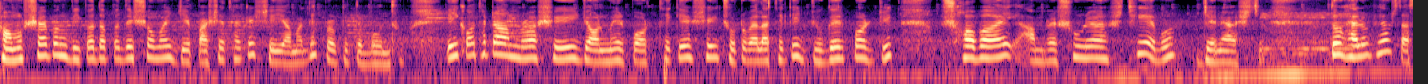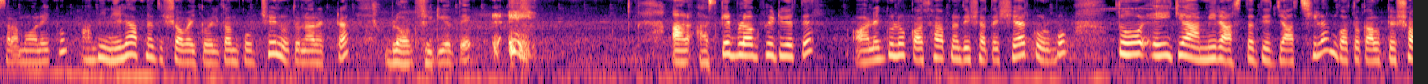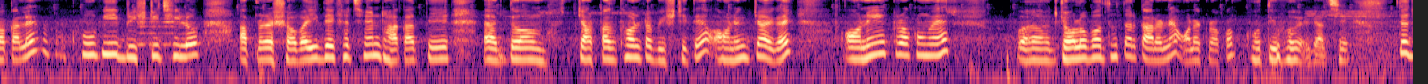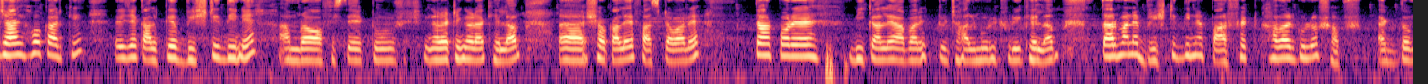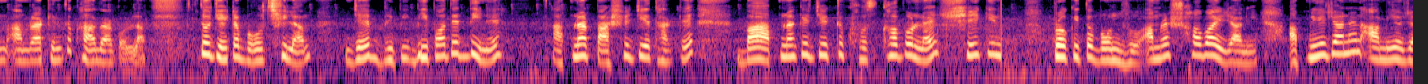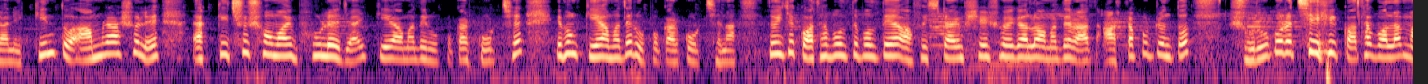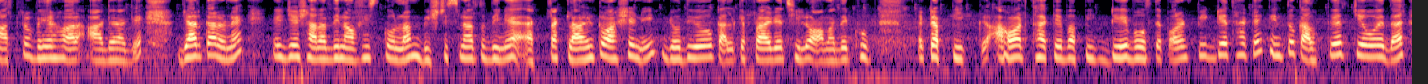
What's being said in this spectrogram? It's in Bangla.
সমস্যা এবং বিপদ আপদের সময় যে পাশে থাকে সেই আমাদের প্রকৃত বন্ধু। এই কথাটা আমরা সেই জন্মের পর থেকে, সেই ছোটোবেলা থেকে, যুগের পর যুগ, সবাই আমরা শুনে আসছি এবং জেনে আসছি। তো হ্যালো ভিউয়ার্স, আসসালামু আলাইকুম। আমি নীলা, আপনাদের সবাইকে ওয়েলকাম করছি নতুন আর একটা ব্লগ ভিডিওতে। আর আজকের ব্লগ ভিডিওতে অনেকগুলো কথা আপনাদের সাথে শেয়ার করব। তো এই যে আমি রাস্তা দিয়ে যাচ্ছিলাম গতকালকে সকালে, খুবই বৃষ্টি ছিল। আপনারা সবাই দেখেছেন ঢাকাতে একদম চার পাঁচ ঘণ্টা বৃষ্টিতে অনেক জায়গায় অনেক রকমের জলবদ্ধতার কারণে অনেক রকম ক্ষতি হয়ে গেছে। তো যাই হোক আর কি, এই যে কালকে বৃষ্টির দিনে আমরা অফিসে একটু সিঙ্গারা টিঙ্গারা খেলাম সকালে ফার্স্ট আওয়ারে তারপরে বিকালে আবার একটু ঝালমুড়ি ঠুড়ি খেলাম। তার মানে বৃষ্টির দিনে পারফেক্ট খাবারগুলো সব একদম আমরা কিন্তু খাওয়া দাওয়া করলাম। তো যেটা বলছিলাম যে বিপি- বিপদের দিনে আপনার পাশে যে থাকে বা আপনাকে যে একটু খোঁজখবর নেয় সেই কিন্তু প্রকৃত বন্ধু, আমরা সবাই জানি। আপনিও জানেন, আমিও জানি। কিন্তু আমরা আসলে এক কিছু সময় ভুলে যাই কে আমাদের উপকার করছে এবং কে আমাদের উপকার করছে না। তো এই যে কথা বলতে বলতে অফিস টাইম শেষ হয়ে গেল, আমাদের রাত আটটা পর্যন্ত শুরু করেছি কথা বলা মাত্র বের হওয়ার আগে আগে। যার কারণে এই যে সারাদিন অফিস করলাম, বৃষ্টি স্নাত দিনে একটা ক্লায়েন্টও আসেনি, যদিও কালকে ফ্রাইডে ছিল, আমাদের খুব একটা পিক আওয়ার থাকে বা পিক ডে বলতে পারেন। পিক ডে থাকে, কিন্তু কালকের যে ওয়েদার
